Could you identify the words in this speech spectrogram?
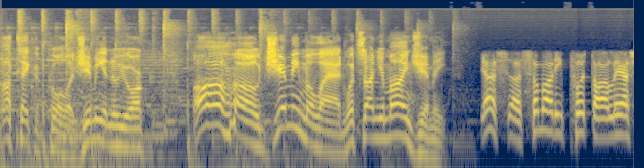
I'll take a caller. Jimmy in New York. Oh, Jimmy my lad. What's on your mind, Jimmy? Yes, uh, somebody put our last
